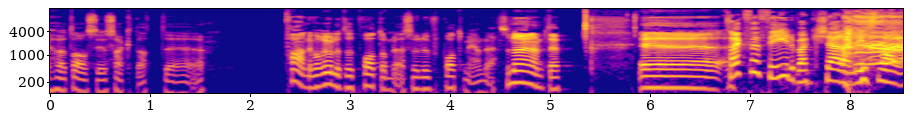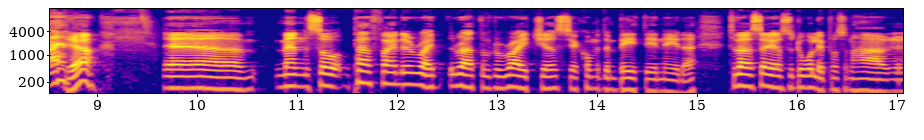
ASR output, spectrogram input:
eh, hört av sig och sagt att eh, Fan, det var roligt att prata om det, så du får prata mer om det. Så nu har jag nämnt det. Eh, Tack för feedback kära lyssnare. Ja. Eh, men så Pathfinder, right, Wrath of the Righteous, jag kommit en bit in i det. Tyvärr så är jag så dålig på sådana här,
